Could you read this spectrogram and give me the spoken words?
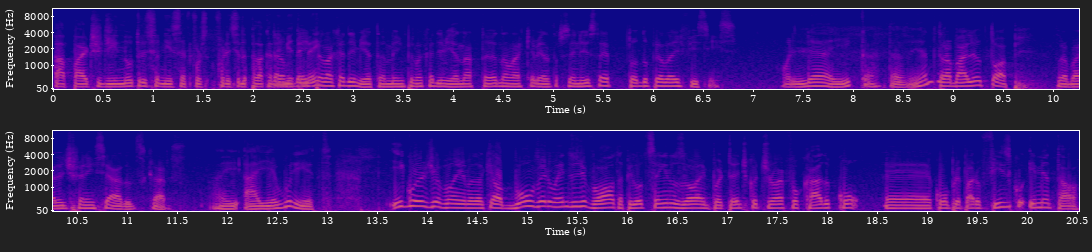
A parte de nutricionista é for- fornecida pela academia também? pela academia, também pela academia. A Natana lá, que é minha nutricionista, é todo pela Efficiency. Olha aí, cara, tá vendo? Trabalho top. Trabalho diferenciado dos caras. Aí, aí é bonito. Igor Giovanni mandou aqui, ó. Bom ver o Enzo de volta, piloto sangue no zóio. Importante continuar focado com, é, com o preparo físico e mental.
